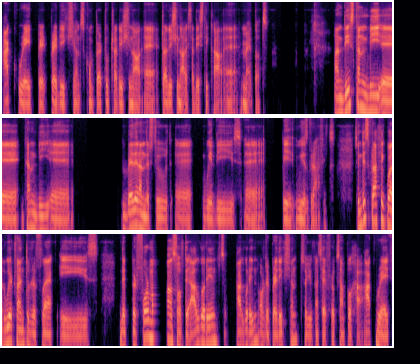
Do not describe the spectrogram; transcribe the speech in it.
accurate pre predictions compared to traditional uh, traditional statistical uh, methods. And this can be uh, can be better understood with these with graphics. So in this graphic, what we're trying to reflect is the performance of the algorithm, algorithm or the prediction. So you can say, for example, how accurate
